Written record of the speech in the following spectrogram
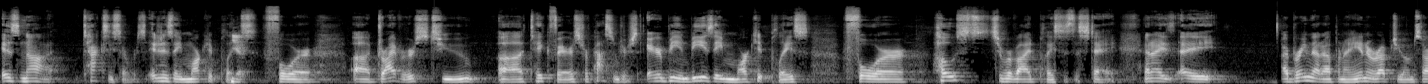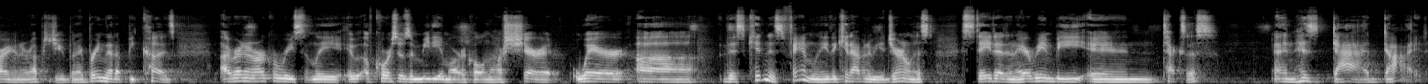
is not taxi service; it is a marketplace Yeah. for uh, drivers to uh, take fares for passengers. Airbnb is a marketplace for hosts to provide places to stay. And I, I I bring that up and I interrupt you. I'm sorry I interrupted you, but I bring that up because I read an article recently. It, of course, it was a Medium article, and I'll share it, where uh, this kid and his family, the kid happened to be a journalist, stayed at an Airbnb in Texas, and his dad died.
